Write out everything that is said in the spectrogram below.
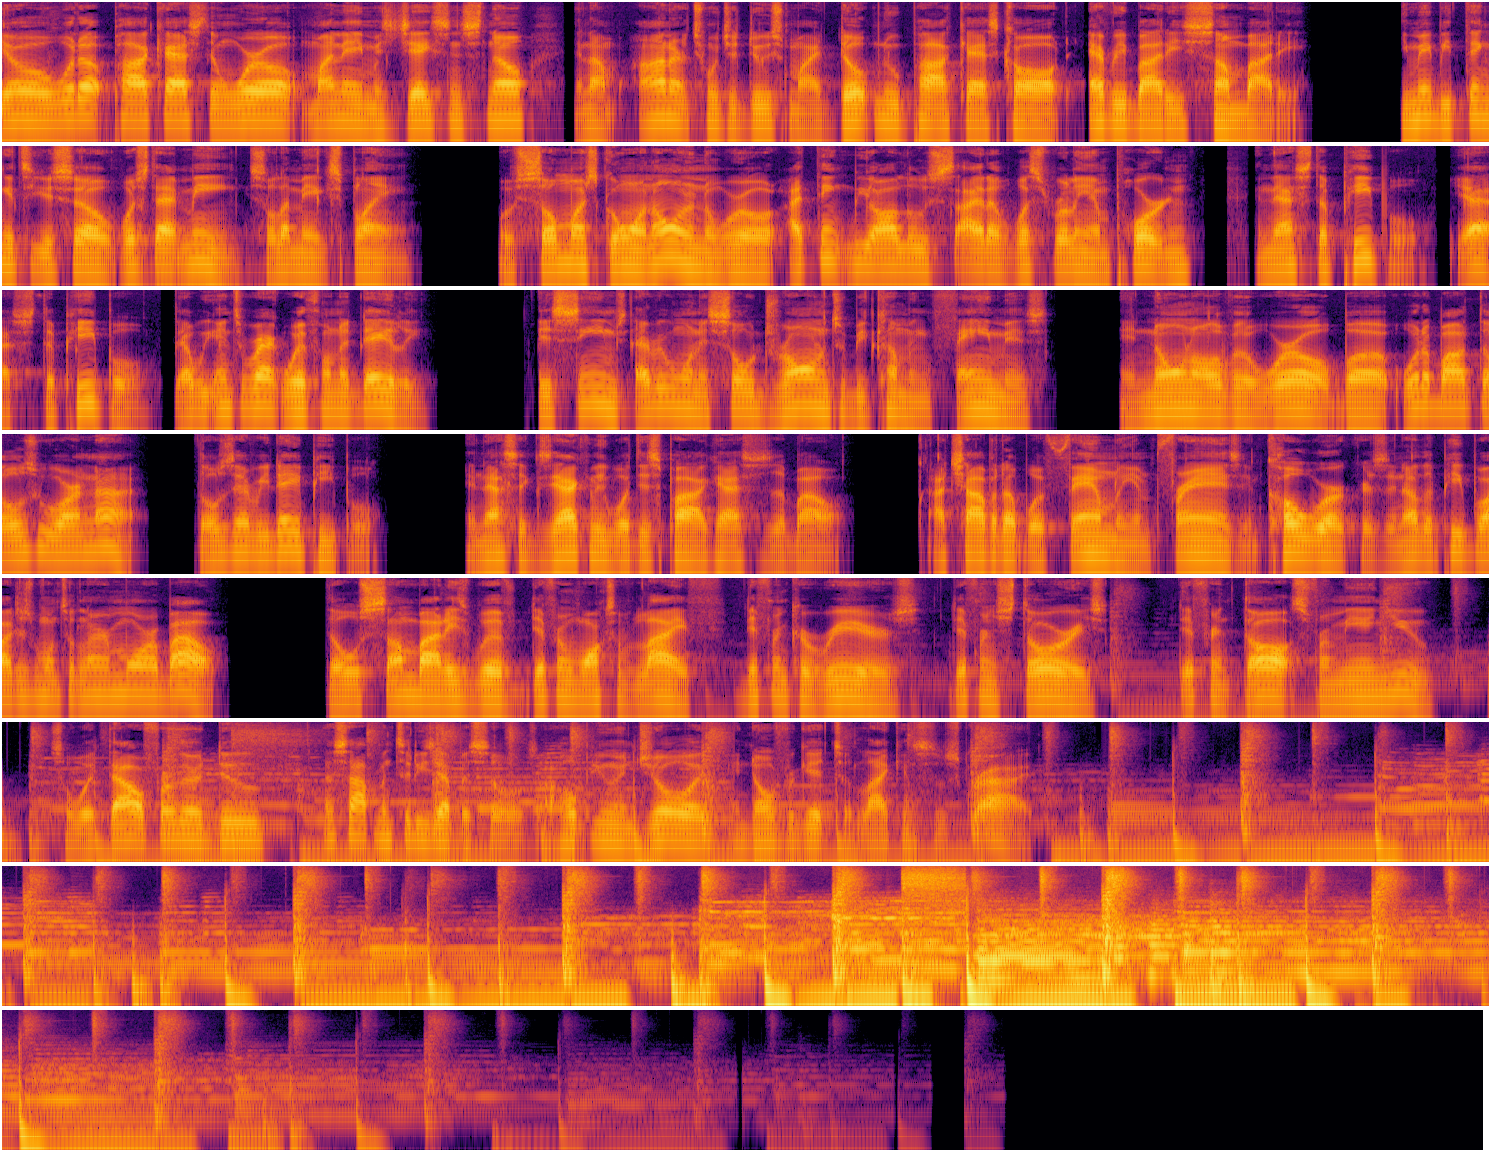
Yo, what up, podcasting world? My name is Jason Snow, and I'm honored to introduce my dope new podcast called Everybody's Somebody. You may be thinking to yourself, what's that mean? So let me explain. With so much going on in the world, I think we all lose sight of what's really important, and that's the people. Yes, the people that we interact with on a daily. It seems everyone is so drawn to becoming famous and known all over the world, but what about those who are not? Those everyday people. And that's exactly what this podcast is about. I chop it up with family and friends and coworkers and other people I just want to learn more about. Those somebodies with different walks of life, different careers, different stories, different thoughts from me and you. So without further ado, let's hop into these episodes. I hope you enjoy and don't forget to like and subscribe.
